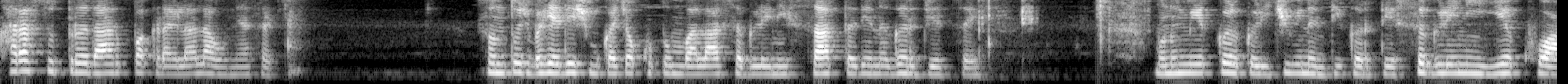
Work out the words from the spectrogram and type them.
खरा सूत्रधार पकडायला लावण्यासाठी. संतोष भैया देशमुखाच्या कुटुंबाला सगळ्यांनी साथ देणं गरजेचं आहे. म्हणून मी एक कळकळीची विनंती करते सगळ्यांनी एक व्हा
